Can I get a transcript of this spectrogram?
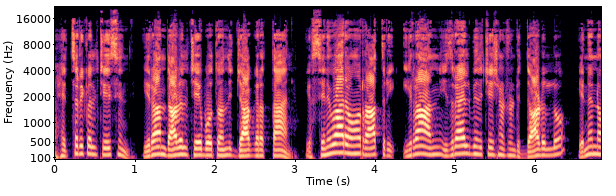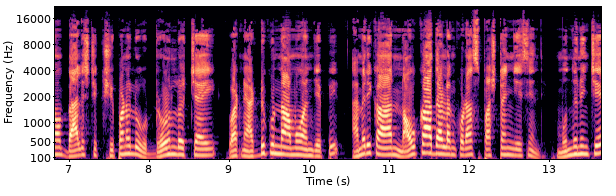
హెచ్చరికలు చేసింది. ఇరాన్ దాడులు చేయబోతోంది జాగ్రత్త అని. ఇక శనివారం రాత్రి ఇరాన్ ఇజ్రాయెల్ మీద చేసినటువంటి దాడుల్లో ఎన్నెన్నో బ్యాలిస్టిక్ క్షిపణులు డ్రోన్లు వచ్చాయి. వాటిని అడ్డుకున్నాము అని చెప్పి అమెరికా నౌకాదళం కూడా స్పష్టం చేసింది. ముందు నుంచే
